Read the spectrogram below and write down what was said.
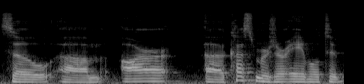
So um, our uh, customers are able to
